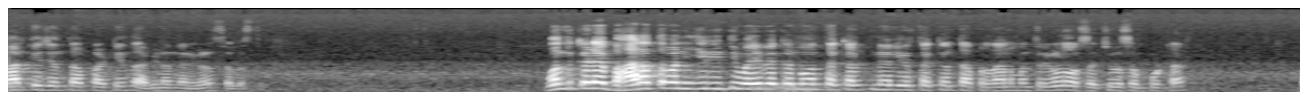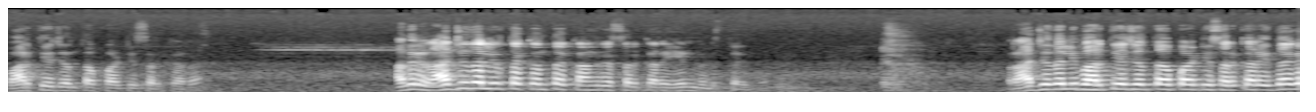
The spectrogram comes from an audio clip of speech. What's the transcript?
ಭಾರತೀಯ ಜನತಾ ಪಾರ್ಟಿಯಿಂದ ಅಭಿನಂದನೆಗಳನ್ನು ಸಲ್ಲಿಸ್ತೀವಿ ಒಂದು ಕಡೆ ಭಾರತವನ್ನು ಈ ರೀತಿ ಒಯ್ಯಬೇಕನ್ನುವಂಥ ಕಲ್ಪನೆಯಲ್ಲಿ ಇರ್ತಕ್ಕಂಥ ಪ್ರಧಾನಮಂತ್ರಿಗಳು ಅವ್ರ ಸಚಿವ ಸಂಪುಟ, ಭಾರತೀಯ ಜನತಾ ಪಾರ್ಟಿ ಸರ್ಕಾರ. ಆದರೆ ರಾಜ್ಯದಲ್ಲಿರ್ತಕ್ಕಂಥ ಕಾಂಗ್ರೆಸ್ ಸರ್ಕಾರ ಏನು ನಡೆಸ್ತಾ ಇದೆ? ರಾಜ್ಯದಲ್ಲಿ ಭಾರತೀಯ ಜನತಾ ಪಾರ್ಟಿ ಸರ್ಕಾರ ಇದ್ದಾಗ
